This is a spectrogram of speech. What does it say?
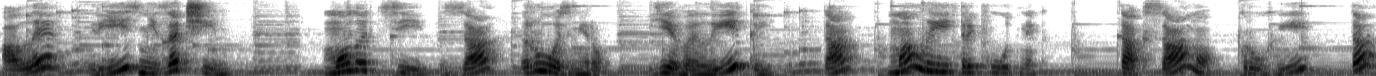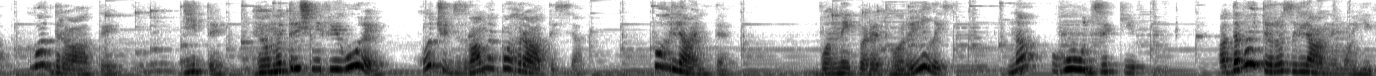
але різні за чим. Молодці за розміром є великий та малий трикутник. Так само круги та квадрати. Діти, геометричні фігури хочуть з вами погратися. Погляньте, вони перетворились на гудзиків. А давайте розглянемо їх.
